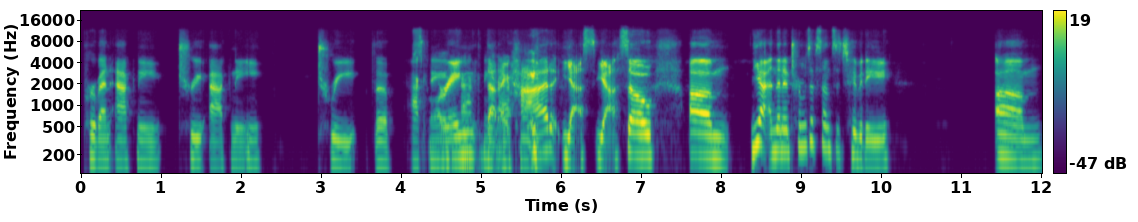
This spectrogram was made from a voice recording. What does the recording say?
prevent acne treat acne treat the acne, scarring acne, that acne. I had. Yes, yeah. So, um, yeah, and then in terms of sensitivity, um,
